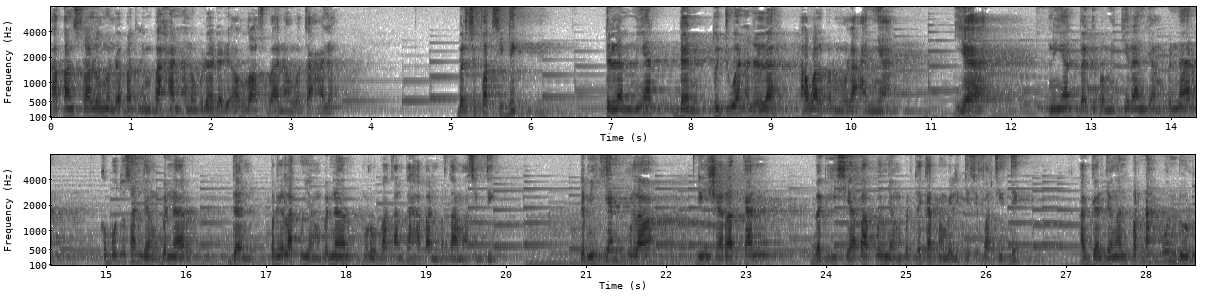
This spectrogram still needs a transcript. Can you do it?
akan selalu mendapat limpahan anugerah dari Allah Subhanahu wa taala. Bersifat sidik dalam niat dan tujuan adalah awal permulaannya. Ya, niat bagi pemikiran yang benar, keputusan yang benar dan perilaku yang benar merupakan tahapan pertama sidik. Demikian pula diisyaratkan bagi siapa pun yang bertekad memiliki sifat sidik agar jangan pernah mundur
